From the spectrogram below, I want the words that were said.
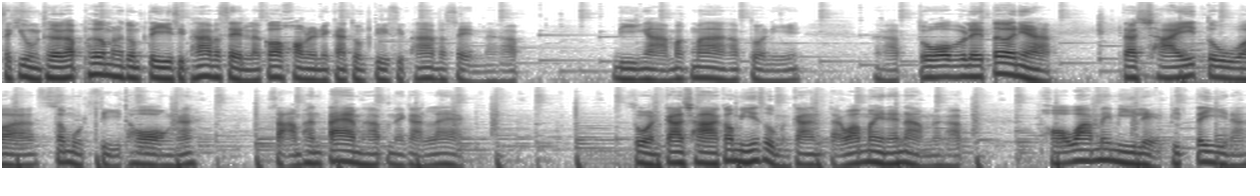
สกิลของเธอครับเพิ่มพลังโจมตี 15%แล้วก็ความเร็วในการโจมตี 15%นะครับดีงามมากๆครับตัวนี้นะครับตัวโอเปอเรเตอร์เนี่ยจะใช้ตัวสมุดสีทองนะ 3,000 แต้มครับในการแลก ส่วนกาชาก็มีให้สูงเหมือนกัน แต่ว่าไม่แนะนำนะครับ เพราะว่าไม่มีเลดพิตตี้นะ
